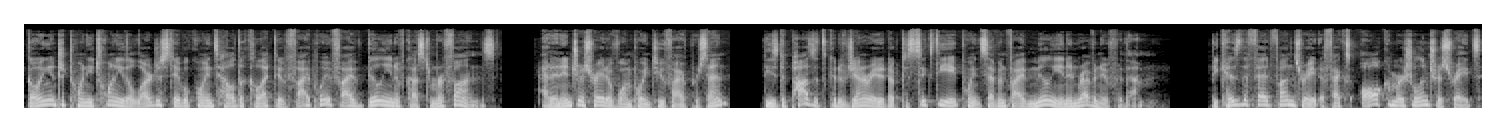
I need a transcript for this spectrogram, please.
Going into 2020, the largest stablecoins held a collective 5.5 billion of customer funds. At an interest rate of 1.25%, these deposits could have generated up to 68.75 million in revenue for them. Because the Fed funds rate affects all commercial interest rates,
